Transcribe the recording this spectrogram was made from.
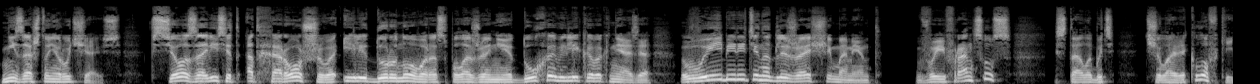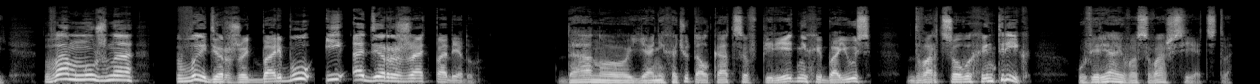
ни за что не ручаюсь. Все зависит от хорошего или дурного расположения духа великого князя. Выберите надлежащий момент. Вы француз, стало быть, человек ловкий. Вам нужно выдержать борьбу и одержать победу. Да, но я не хочу толкаться в передних и боюсь дворцовых интриг. Уверяю вас, ваше сиятельство,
